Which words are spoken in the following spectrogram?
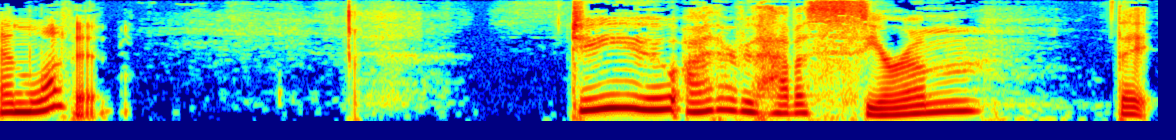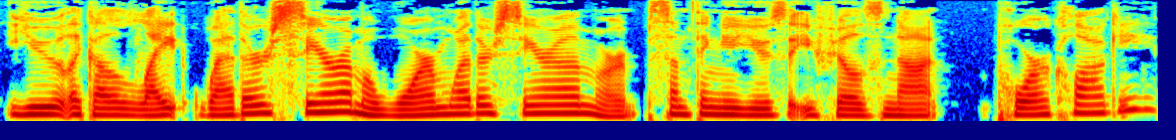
and love it. Do you either of you have a serum that you like a light weather serum, a warm weather serum, or something you use that you feel is not pore cloggy?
